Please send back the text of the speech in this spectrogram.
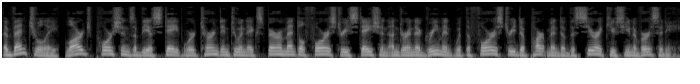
Eventually, large portions of the estate were turned into an experimental forestry station under an agreement with the forestry department of the Syracuse University.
